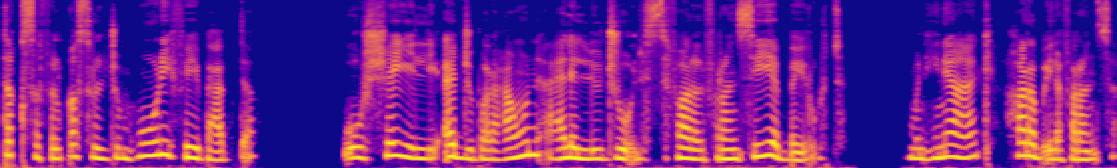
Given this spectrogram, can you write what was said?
تقصف القصر الجمهوري في بعبدة. والشيء اللي أجبر عون على اللجوء للسفارة الفرنسية ببيروت. ومن هناك هرب إلى فرنسا.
